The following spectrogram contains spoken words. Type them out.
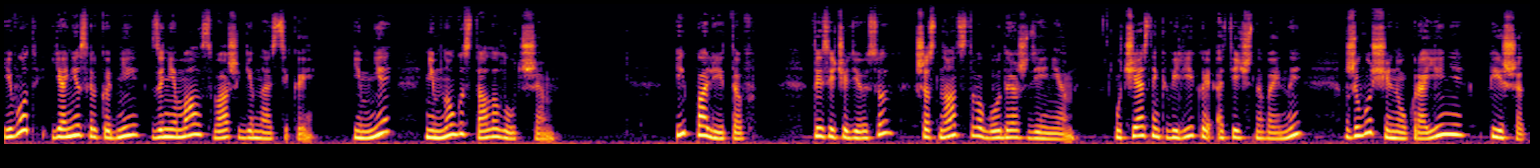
и вот я несколько дней занималась вашей гимнастикой, и мне немного стало лучше. Ипполитов, 1916 года рождения, участник Великой Отечественной войны, живущий на Украине, пишет.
